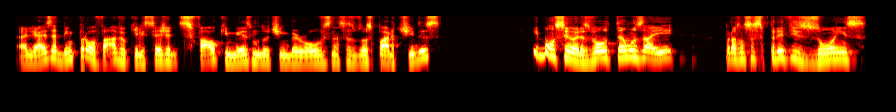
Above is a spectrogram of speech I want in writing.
Aliás, é bem provável que ele seja desfalque mesmo do Timberwolves nessas duas partidas. E bom, senhores, voltamos aí para as nossas previsões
